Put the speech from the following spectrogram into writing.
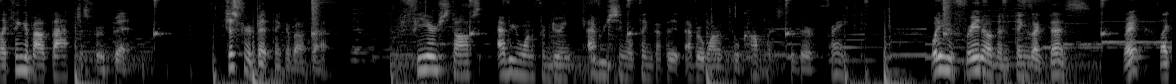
Like, think about that just for a bit. Just for a bit, think about that. Fear stops everyone from doing every single thing that they ever wanted to accomplish because they're afraid. What are you afraid of in things like this? Right? Like,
